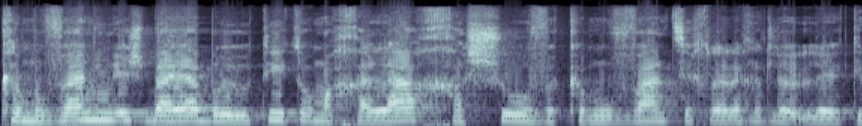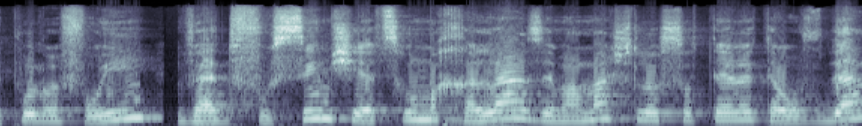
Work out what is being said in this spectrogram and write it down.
כמובן אם יש בעיה בריאותית או מחלה, חשוב וכמובן צריך ללכת לטיפול רפואי, והדפוסים שיצרו מחלה זה ממש לא סותר את העובדה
